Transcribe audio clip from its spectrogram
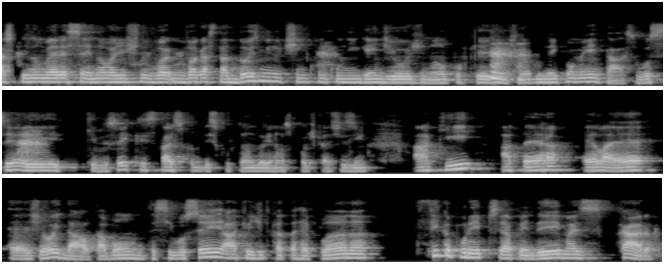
acho que não merece, não. A gente não vai, não vai gastar dois minutinhos com, com ninguém de hoje, não, porque, gente, não vou nem comentar. Se você aí, que você que está escutando aí nosso podcastzinho, aqui a Terra, ela é, é geoidal, tá bom? Se você acredita que a Terra é plana, fica por aí para você aprender, mas, cara,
